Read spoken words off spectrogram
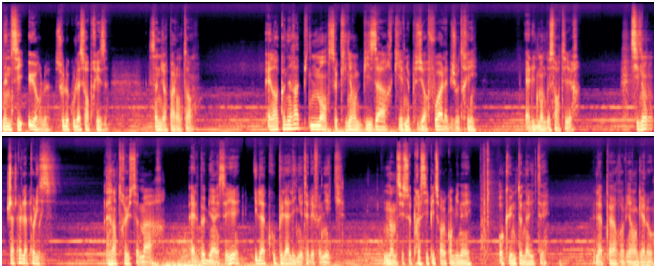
Nancy hurle sous le coup de la surprise. Ça ne dure pas longtemps. Elle reconnaît rapidement ce client bizarre qui est venu plusieurs fois à la bijouterie. Elle lui demande de sortir. Sinon, j'appelle la police. L'intrus se marre. Elle peut bien essayer. Il a coupé la ligne téléphonique. Nancy se précipite sur le combiné. Aucune tonalité. La peur revient au galop.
